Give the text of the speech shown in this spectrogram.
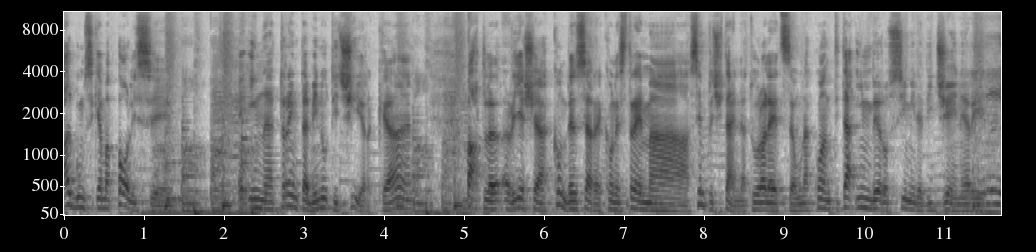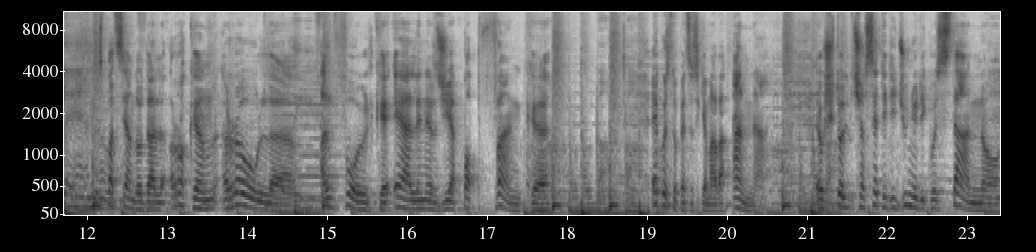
L'album si chiama Policy e in 30 minuti circa Butler riesce a condensare con estrema semplicità e naturalezza una quantità inverosimile di generi, spaziando dal rock and roll al folk e all'energia pop funk. E questo pezzo si chiamava Anna. È uscito il 17 di giugno di quest'anno,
